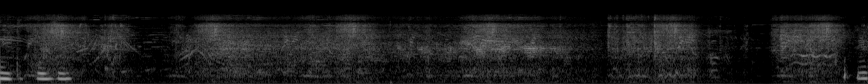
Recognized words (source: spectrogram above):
Need the poison. You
